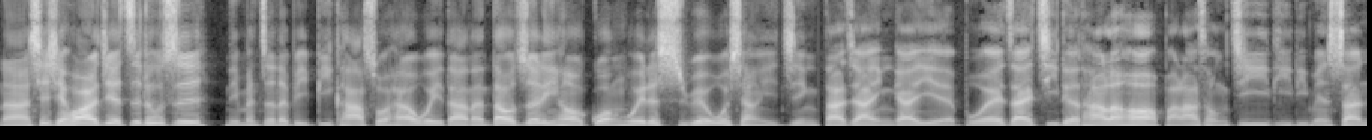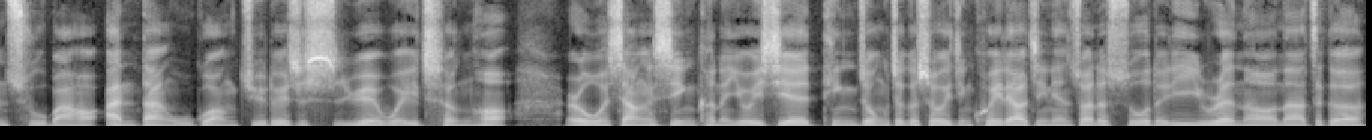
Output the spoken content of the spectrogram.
那谢谢华尔街制图师，你们真的比毕卡索还要伟大。那到这里哈，光辉的十月，我想已经大家应该也不会再记得它了哈，把它从记忆体里面删除吧哈，暗淡无光，绝对是十月围城哈。而我相信，可能有一些听众这个时候已经亏掉今年赚的所有的利润哈。那这个，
